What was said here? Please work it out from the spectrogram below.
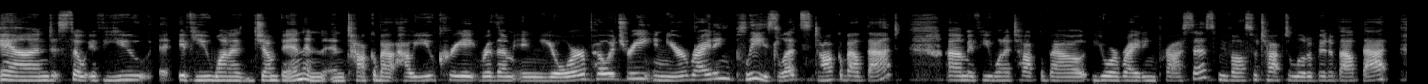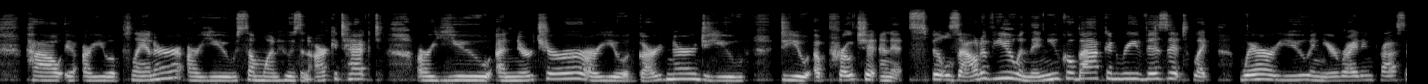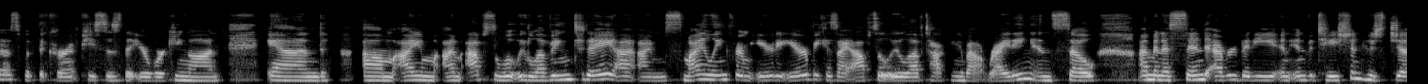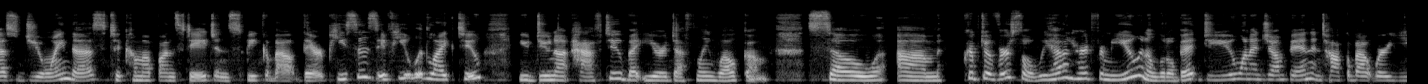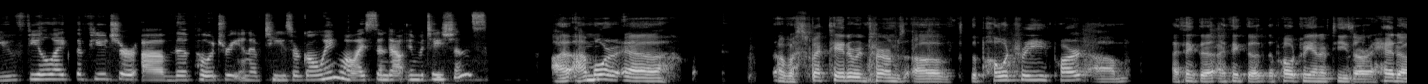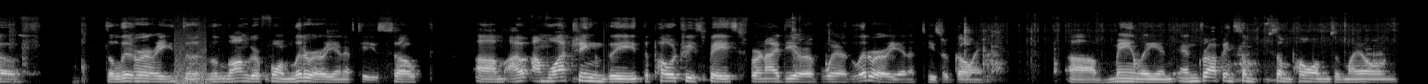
and so if you if you want to jump in and, and talk about how you create rhythm in your poetry in your writing please let's talk about that. Um, if you want to talk about your writing process we've also talked a little bit about that. How are you a planner? Are you someone who's an architect? Are you a nurturer? Are you a gardener? Do you do you approach it and it spills out of you and then you go back and revisit? Like where are you in your writing process with the current pieces that you're working working on, and um, I'm I'm absolutely loving today. I, I'm smiling from ear to ear because I absolutely love talking about writing, and so I'm going to send everybody an invitation who's just joined us to come up on stage and speak about their pieces. If you would like to, you do not have to, but you're definitely welcome. So um, Cryptoversal, we haven't heard from you in a little bit. Do you want to jump in and talk about where you feel like the future of the poetry NFTs are going while I send out invitations? I, am more uh, of a spectator in terms of the poetry part. Um, I think that I think the, the poetry NFTs are ahead of the literary, the, the longer form literary NFTs. So um, I, am watching the the poetry space for an idea of where the literary NFTs are going uh, mainly, and, and dropping some some poems of my own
